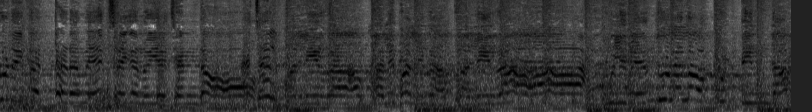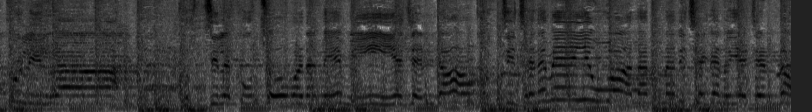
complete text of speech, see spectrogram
గుడి కట్టడమే జగను ఎజెండో. అచల్ బలిరా బలి బలిరా బలిరా. పులివెందులలో పుట్టిందా పులిరా? కుర్చీల కూర్చోవడమే మీ ఎజెండా కుర్చీ జనమే ఇవ్వాలన్నది జగను ఎజెండా.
